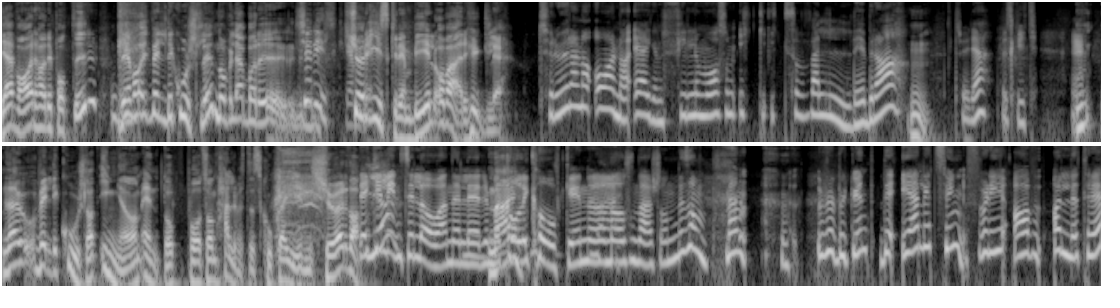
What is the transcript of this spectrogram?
Jeg var Harry Potter. Det var veldig koselig. Nå vil jeg bare Kjøre iskrembil. kjøre iskrembil og være hyggelig. Tror han har ordna egen film òg, som ikke gikk så veldig bra. Mm. Tror jeg. Husker ikke. Men det er jo veldig koselig at ingen av dem endte opp på et sånn helvetes kokainkjør. da Det er ikke Lindsay Lohan eller Macauley Culkin eller noe sånt der, sånn, liksom. Men Rupert Grint, det er litt synd, fordi av alle tre,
